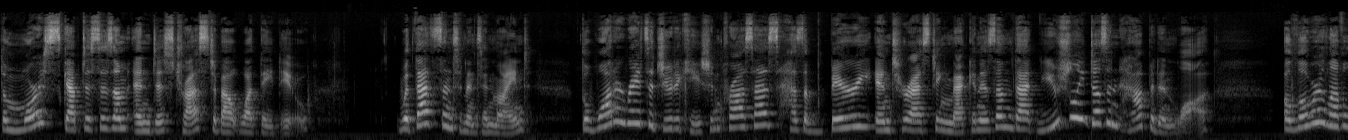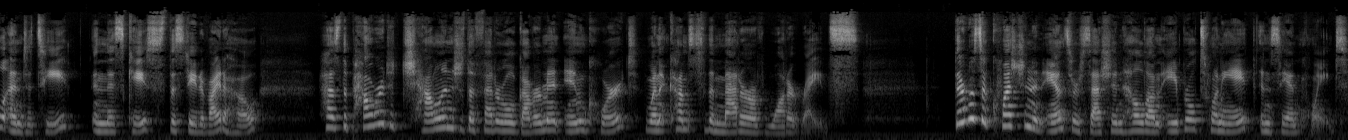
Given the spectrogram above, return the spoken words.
the more skepticism and distrust about what they do. With that sentiment in mind, the water rights adjudication process has a very interesting mechanism that usually doesn't happen in law. A lower level entity, in this case the state of Idaho, has the power to challenge the federal government in court when it comes to the matter of water rights. There was a question and answer session held on April 28th in Sandpoint.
